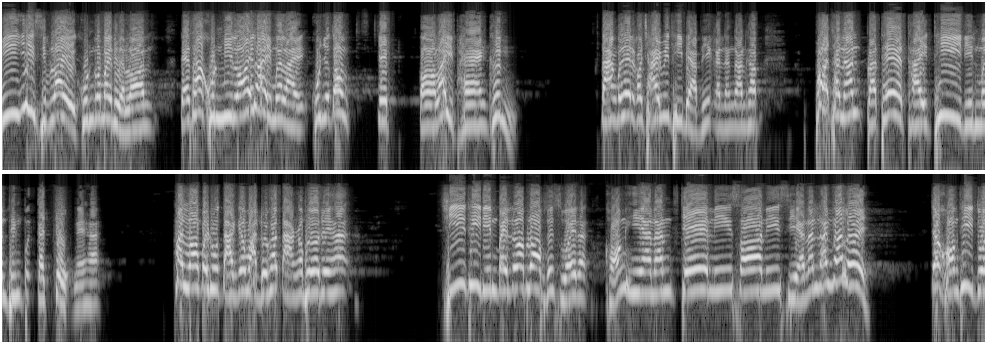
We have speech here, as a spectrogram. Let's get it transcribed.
มียี่สิบไร่คุณก็ไม่เดือดร้อน แต่ถ้าคุณมีร้อยไร่เมื่อไหร่ คุณจะต้องเก็บต่อไร่แพงขึ้น ต่างประเทศเขาใช้วิธีแบบนี้กันทั้งนั้นครับ เพราะฉะนั้นประเทศไทยที่ดินมันถึงกระจุกไงฮะท่านลองไปดูต่างจังหวัดดูครับต่างอำเภอด้วยฮะชี้ที่ดินไปรอบๆสวยๆนะของเฮียนั้น เจนี้ซอนี้เสียนั้นทั้งนั้นเลย เจ้าของที่ตัว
